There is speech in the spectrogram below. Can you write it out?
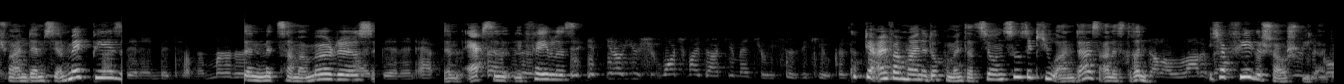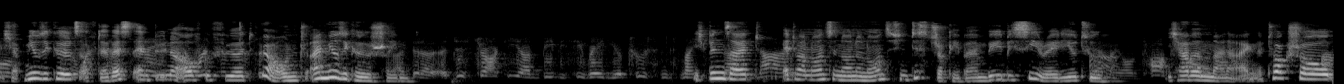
Ich war in Dempsey und Makepeace, in Midsummer Murders, in Absolutely Fabulous. Guck dir einfach meine Dokumentation Susie Q an, da ist alles drin. Ich habe viel geschauspielert. Ich habe Musicals auf der West End Bühne aufgeführt, ja, und ein Musical geschrieben. Ich bin seit etwa 1999 ein Discjockey beim BBC Radio 2. Ich habe meine eigene Talkshow,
